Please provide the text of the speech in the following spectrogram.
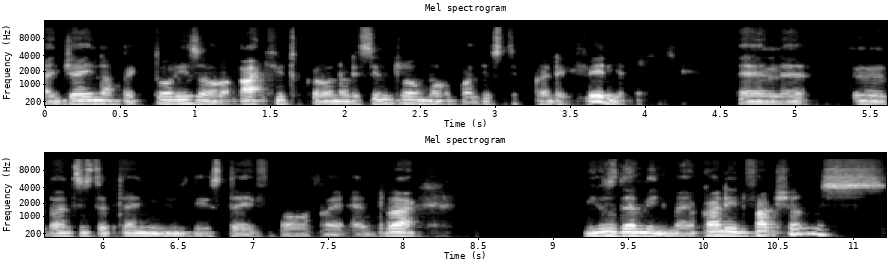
angina pectoris, or acute coronary syndrome, or congestive cardiac failure. And uh, uh, that is the time you use this type of a drug. Use them in myocardial infarctions,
